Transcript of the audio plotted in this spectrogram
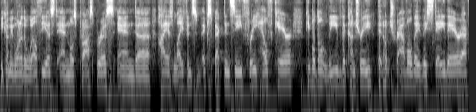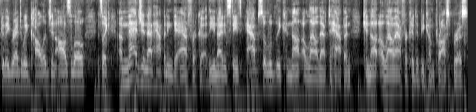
becoming one of the wealthiest and most prosperous and uh, highest life expectancy, free health care. People don't leave the country; they don't travel; they they stay there after they graduate college in Oslo. It's like imagine that happening to Africa. The United States absolutely cannot allow that to happen. Cannot allow Africa to become prosperous.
